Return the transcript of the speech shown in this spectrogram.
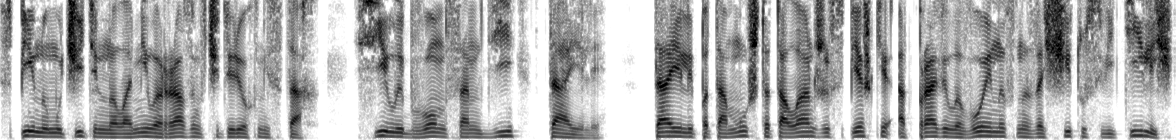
спину мучительно ломила разом в четырех местах. Силы Бвом Самди таяли. Таяли потому, что Таланжи в спешке отправила воинов на защиту святилищ,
